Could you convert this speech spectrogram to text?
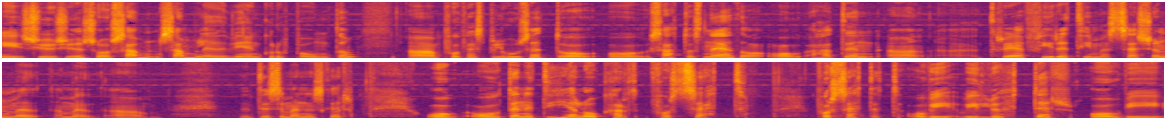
í 77, så sam, samleiði við en gruppa ungdom på Festspilhuset og, og satt oss ned og, og hade en tre-fire timers session med uh, disse mennesker. Og, og denne dialog har fortsett, fortsettet. Og vi, vi lytter og vi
